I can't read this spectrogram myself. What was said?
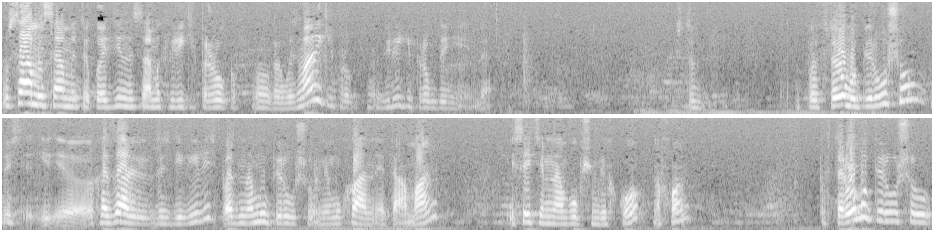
Ну, самый-самый такой, один из самых великих пророков, ну, как бы из маленьких пророков, но великий пророк Даниэль, да. Что по второму пирушу, то есть э, Хазаль разделились, по одному пирушу Мимухан это Аман, и с этим нам, в общем, легко, нахон. По второму пирушу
